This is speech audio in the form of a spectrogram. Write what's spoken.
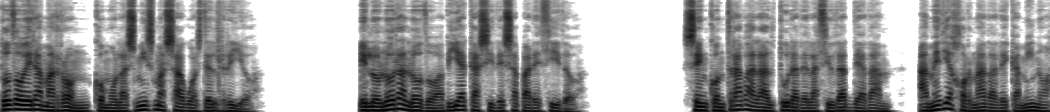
Todo era marrón como las mismas aguas del río. El olor a lodo había casi desaparecido se encontraba a la altura de la ciudad de Adán, a media jornada de camino a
